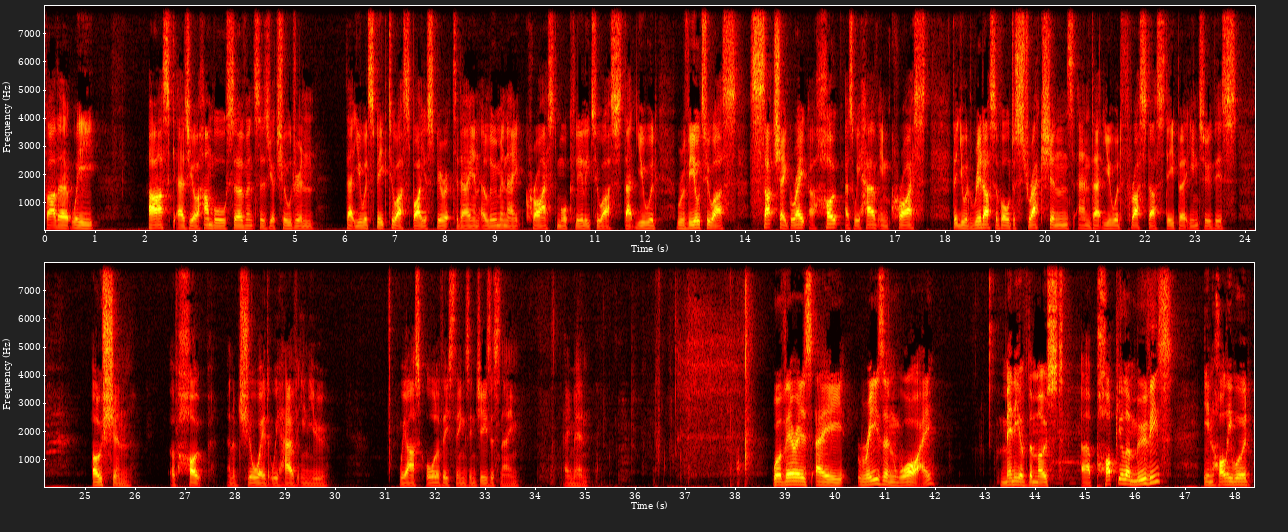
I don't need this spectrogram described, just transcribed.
Father, we ask as your humble servants, as your children, that you would speak to us by your Spirit today and illuminate Christ more clearly to us, that you would reveal to us such a great a hope as we have in Christ, that you would rid us of all distractions and that you would thrust us deeper into this ocean of hope and of joy that we have in you. We ask all of these things in Jesus' name. Amen. Well, there is a reason why many of the most uh, popular movies in Hollywood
